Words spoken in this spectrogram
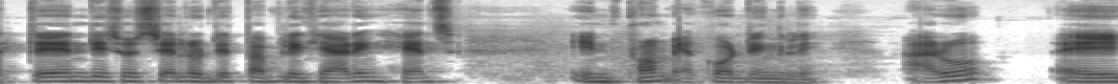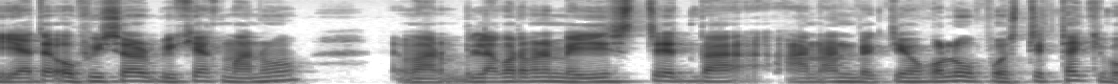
attend the social audit public hearing heads inform accordingly আৰু এই ইয়াতে অফিচৰ বিশেষ মানুহ বিলাকত মানে মেজিষ্ট্ৰেট বা আন আন ব্যক্তিসকলো উপস্থিত থাকিব।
